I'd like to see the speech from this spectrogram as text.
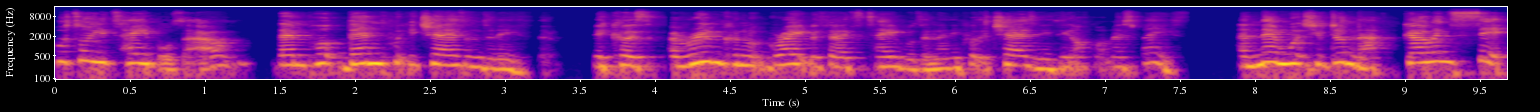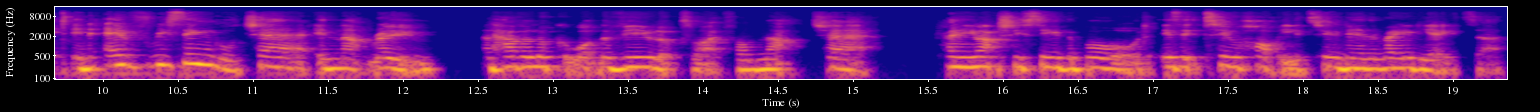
put all your tables out, then put then put your chairs underneath them. Because a room can look great with 30 tables and then you put the chairs and you think, I've got no space. And then once you've done that, go and sit in every single chair in that room and have a look at what the view looks like from that chair. Can you actually see the board? Is it too hot? You're you too near the radiator?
